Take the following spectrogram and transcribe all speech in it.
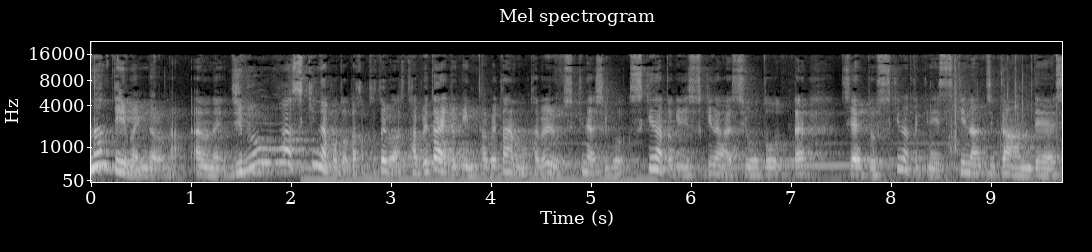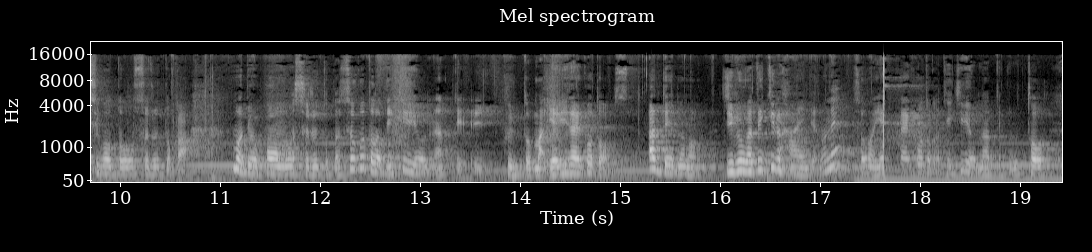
何て言えばいいんだろうな。あのね自分が好きなことだから例えば食べたい時に食べたいもの食べる好きな仕事好きな時に好きな仕事えと好きな時に好きな時間で仕事をするとかもう旅行もするとかそういうことができるようになってくると、まあ、やりたいことある程度の自分ができる範囲でのねそのやりたいことができるようになってくると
